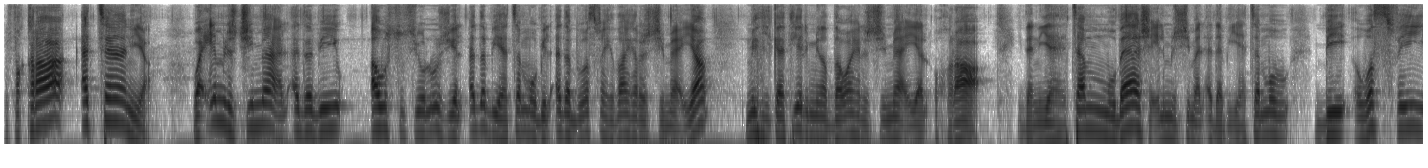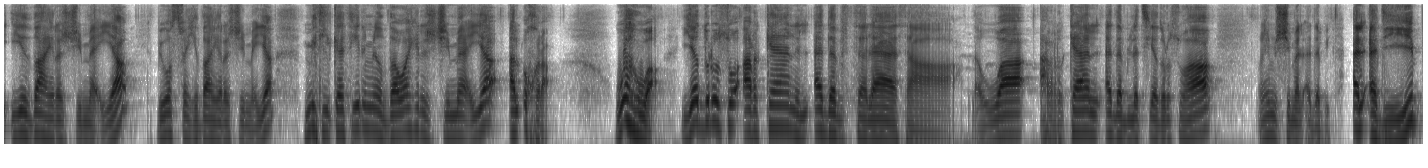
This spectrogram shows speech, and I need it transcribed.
الفقرة الثانية وعلم الاجتماع الأدبي أو السوسيولوجيا الأدب يهتم بالأدب بوصفه ظاهرة اجتماعية مثل كثير من الظواهر الاجتماعية الأخرى. إذا يهتم باش علم الاجتماع الأدبي يهتم بوصفه ظاهرة اجتماعية. بوصفه ظاهرة اجتماعية مثل كثير من الظواهر الاجتماعية الأخرى وهو يدرس أركان الأدب الثلاثة. هو أركان الأدب التي يدرسها علم الاجتماع الأدبي. الأديب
